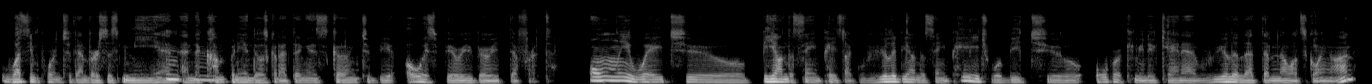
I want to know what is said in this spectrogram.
what's important to them versus me and, mm-hmm. and the mm-hmm. company and those kind of things is going to be always very very different only way to be on the same page, like really be on the same page, will be to over communicate and really let them know what's going on.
